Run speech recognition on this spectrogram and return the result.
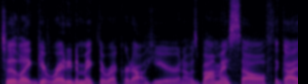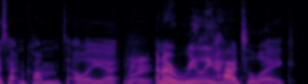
to like get ready to make the record out here, and I was by myself. The guys hadn't come to LA yet, Right. and I really had to like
